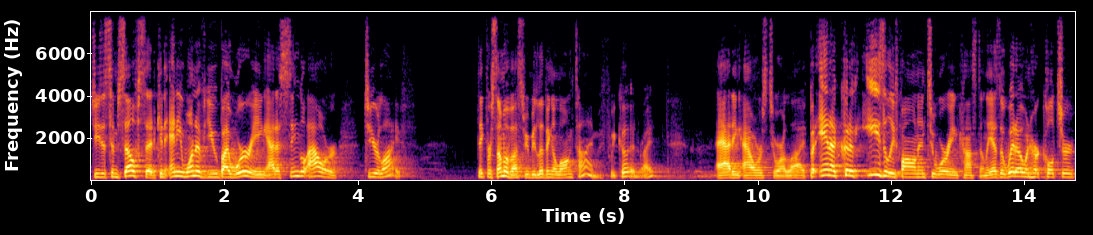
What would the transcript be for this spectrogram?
Jesus himself said, Can any one of you, by worrying, add a single hour to your life? I think for some of us, we'd be living a long time if we could, right? Adding hours to our life. But Anna could have easily fallen into worrying constantly. As a widow in her culture,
